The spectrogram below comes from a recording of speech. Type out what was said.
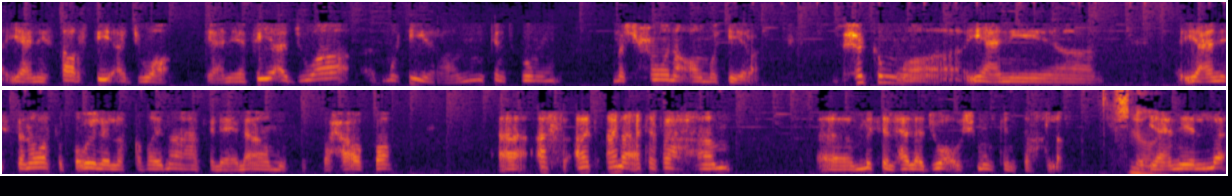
يعني صار في أجواء. يعني في أجواء مثيرة ممكن تكون مشحونة أو مثيرة. بحكم يعني يعني السنوات الطويلة اللي قضيناها في الإعلام وفي الصحافة أنا أتفهم مثل هالأجواء وش ممكن تخلق. شلون؟ يعني لا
